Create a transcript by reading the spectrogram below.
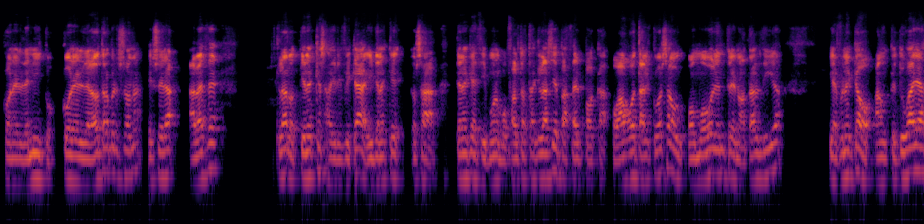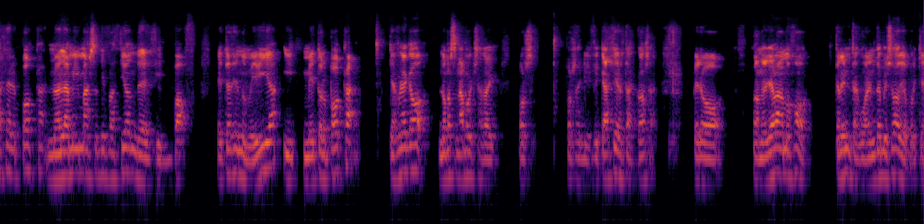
con el de Nico, con el de la otra persona, eso era, a veces, claro, tienes que sacrificar y tienes que, o sea, tienes que decir, bueno, pues falta esta clase para hacer podcast, o hago tal cosa, o, o muevo el entreno a tal día, y al fin y al cabo, aunque tú vayas a hacer podcast, no es la misma satisfacción de decir, bof, estoy haciendo mi día y meto el podcast, que al fin y al cabo no pasa nada porque por, por sacrificar ciertas cosas. Pero cuando lleva a lo mejor 30, 40 episodios, porque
